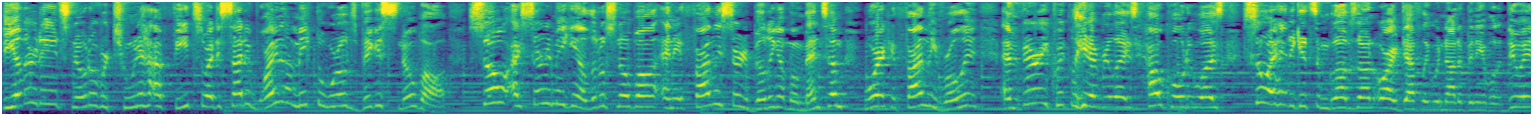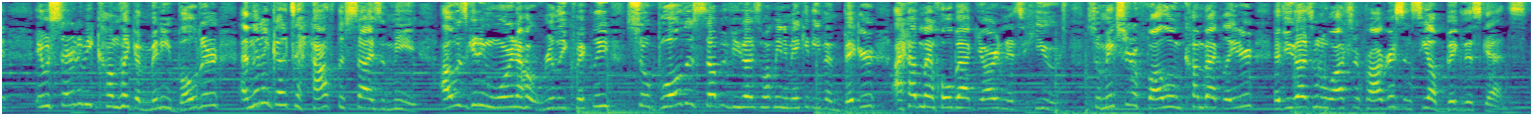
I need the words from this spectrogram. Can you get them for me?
The other day it snowed over two and a half feet, so I decided why not make the world's biggest snowball? So I started making a little snowball and it finally started building up momentum where I could finally roll it, and very quickly I realized how cold it was, so I had to get some gloves on or I definitely would not have been able to do it. It was starting to become like a mini boulder, and then it got to half the size of me. I was getting worn out really quickly, so blow this up if you guys want me to make it even bigger. I have my whole backyard and it's huge, so make sure to follow and come back later if you guys want to watch the progress and see how big this gets.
